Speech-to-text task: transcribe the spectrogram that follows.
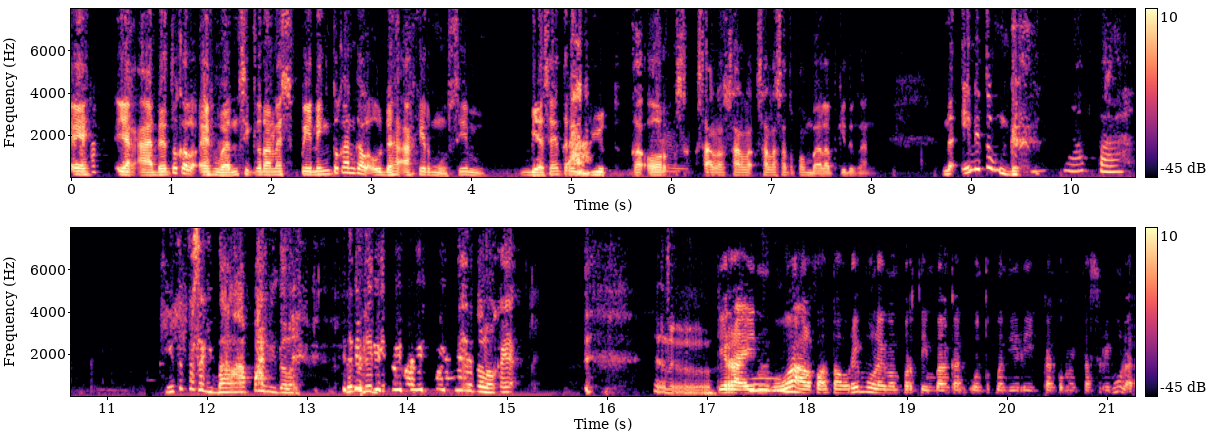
Eh, yang ada tuh kalau F1 synchronous spinning tuh kan kalau udah akhir musim biasanya tribute ke or salah salah salah satu pembalap gitu kan. Nah, ini tuh enggak. Apa? Itu pas lagi balapan gitu loh. Dan udah gitu panik-panik gitu loh kayak Aduh. kirain gua Alfa Tauri mulai mempertimbangkan untuk mendirikan komunitas Rimulat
